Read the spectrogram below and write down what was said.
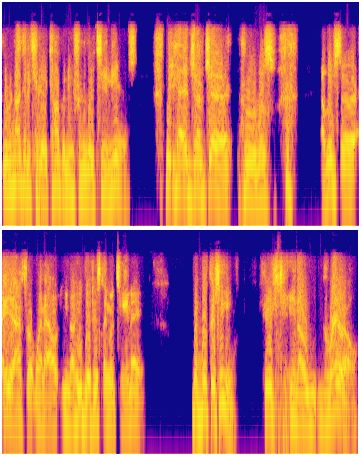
They were not going to carry the company for another 10 years. But you had Jeff Jarrett, who was at least uh, eight after it went out. You know, he did his thing with TNA. But Booker T, he, you know, Guerrero,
